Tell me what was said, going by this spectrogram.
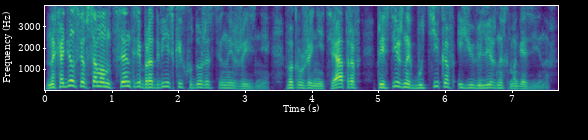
находился в самом центре бродвейской художественной жизни, в окружении театров, престижных бутиков и ювелирных магазинов.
